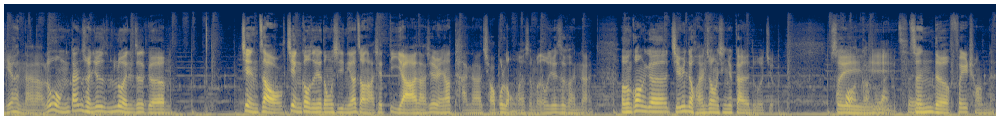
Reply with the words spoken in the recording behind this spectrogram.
也很难啊。如果我们单纯就是论这个建造、建构这些东西，你要找哪些地啊，哪些人要谈啊，瞧不拢啊什么的，我觉得这个很难。我们光一个捷运的环状线就盖了多久？所以真的非常难。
